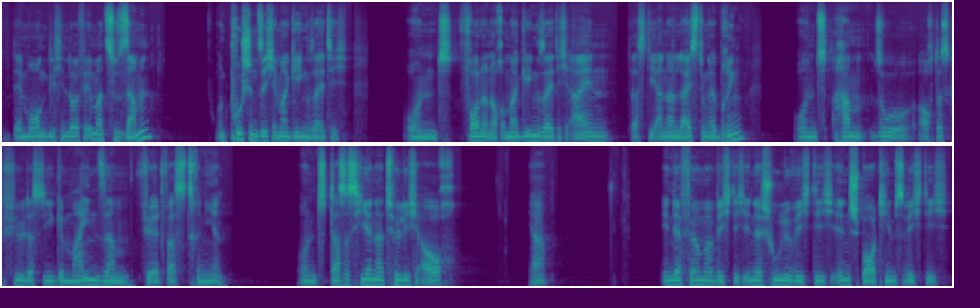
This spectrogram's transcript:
der morgendlichen Läufe immer zusammen und pushen sich immer gegenseitig und fordern auch immer gegenseitig ein, dass die anderen Leistung erbringen und haben so auch das Gefühl, dass sie gemeinsam für etwas trainieren. Und das ist hier natürlich auch, ja, in der Firma wichtig, in der Schule wichtig, in Sportteams wichtig,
